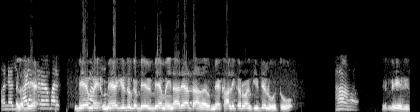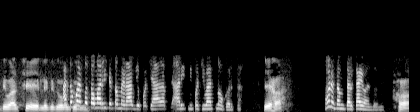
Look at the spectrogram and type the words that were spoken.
અને હજુ બે- મેં કીધું કે બે બે મહિના રહ્યા હતા મેં ખાલી કરવાનું કીધેલું હતું. હા હા. એટલે એ રીતે વાત છે એટલે કીધું હવે તમારે તમારી રીતે તમે રાખજો પછી આ આ રીતની પછી વાત ન કરતા. એ હા. હો ને તમ તાર કાઈ વાંધો નહીં. હા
